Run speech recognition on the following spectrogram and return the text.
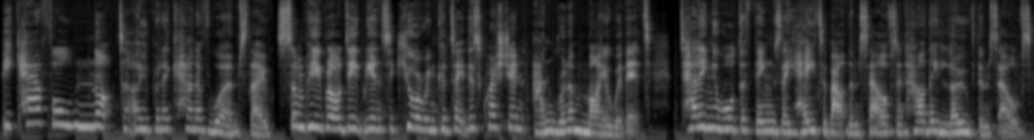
Be careful not to open a can of worms, though. Some people are deeply insecure and could take this question and run a mile with it, telling you all the things they hate about themselves and how they loathe themselves.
